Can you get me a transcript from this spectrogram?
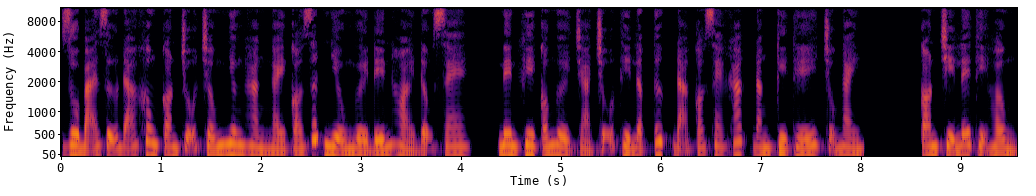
dù bãi giữ đã không còn chỗ trống nhưng hàng ngày có rất nhiều người đến hỏi đậu xe, nên khi có người trả chỗ thì lập tức đã có xe khác đăng ký thế chỗ ngay. Còn chị Lê Thị Hồng,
